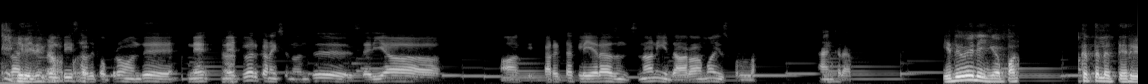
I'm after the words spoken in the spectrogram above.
டிஃபிகல்டிஸ் அதுக்கப்புறம் வந்து நெட்வொர்க் கனெக்ஷன் வந்து சரியா கரெக்டா கிளியரா இருந்துச்சுன்னா நீங்க தாராளமா யூஸ் பண்ணலாம். ஆங்கர் ஆப் இதுவே நீங்க பக்கத்துல தெரு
